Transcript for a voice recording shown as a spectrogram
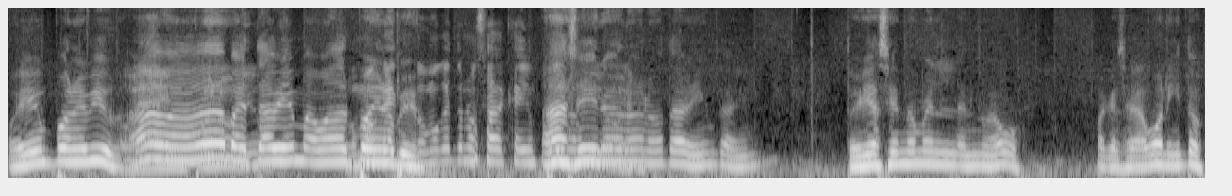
Hoy hay un point of view. Hoy Ah, point of pues view. está bien, vamos a dar ¿Cómo point of que, view. cómo que tú no sabes que hay un point Ah, of sí, view no, hoy? no, no, está bien, está bien. Estoy haciéndome el, el nuevo para que se vea bonito.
